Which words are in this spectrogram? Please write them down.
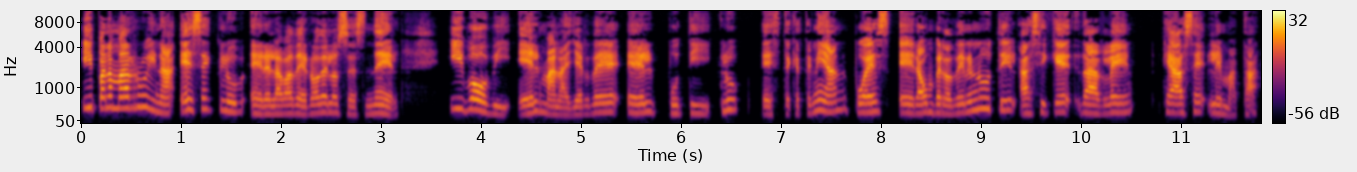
Y para más ruina, ese club era el lavadero de los Snell. Y Bobby, el manager del Putty Club, este que tenían, pues era un verdadero inútil, así que Darlene, que hace? Le mata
